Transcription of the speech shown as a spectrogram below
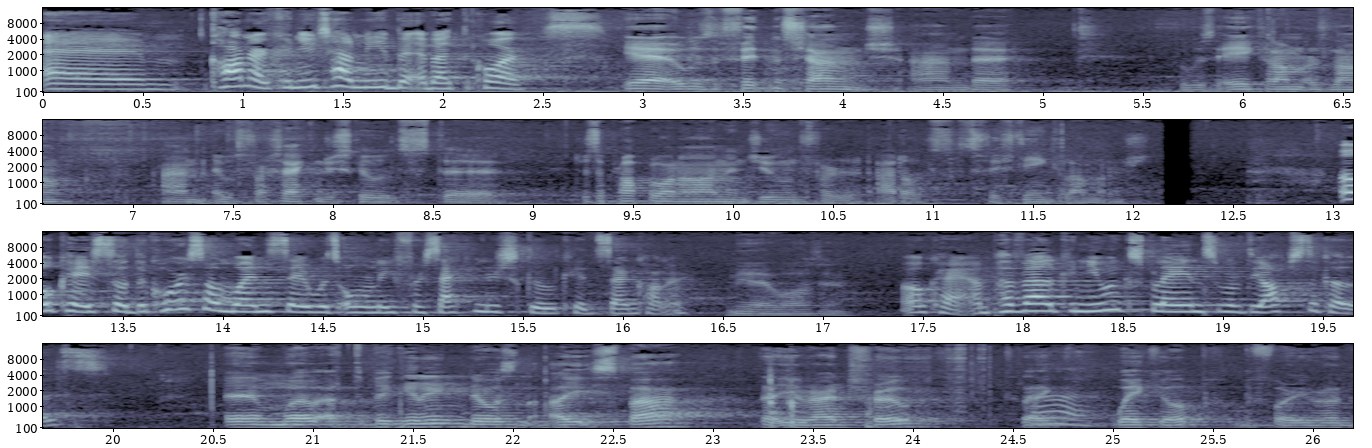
Um, Connor, can you tell me a bit about the course? Yeah, it was a fitness challenge and uh, it was eight kilometres long and it was for secondary schools. The, there's a proper one on in June for adults, it's 15 kilometres. Okay, so the course on Wednesday was only for secondary school kids then, Connor? Yeah, it was, yeah. Okay, and Pavel, can you explain some of the obstacles? Um, well, at the beginning there was an ice bar that you ran through to like Ah. wake up before you run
